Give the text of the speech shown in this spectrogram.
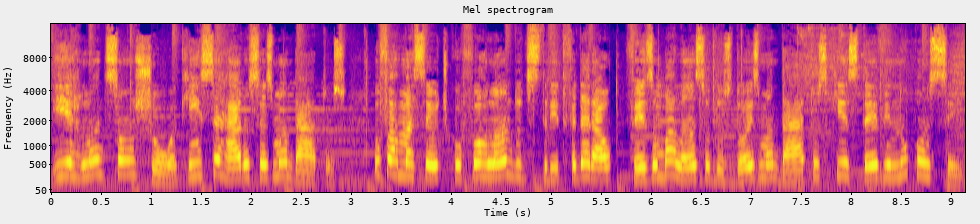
e Erlandson Shoa, que encerraram seus mandatos. O farmacêutico Forlan do Distrito Federal fez um balanço dos dois mandatos que esteve no Conselho.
